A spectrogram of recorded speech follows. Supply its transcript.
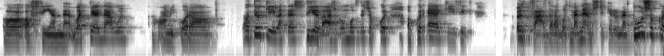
a, a filmbe. Vagy például, amikor a, a tökéletes szilvás gombot, és akkor, akkor elkészít 500 darabot, mert nem sikerül, mert túl sok a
